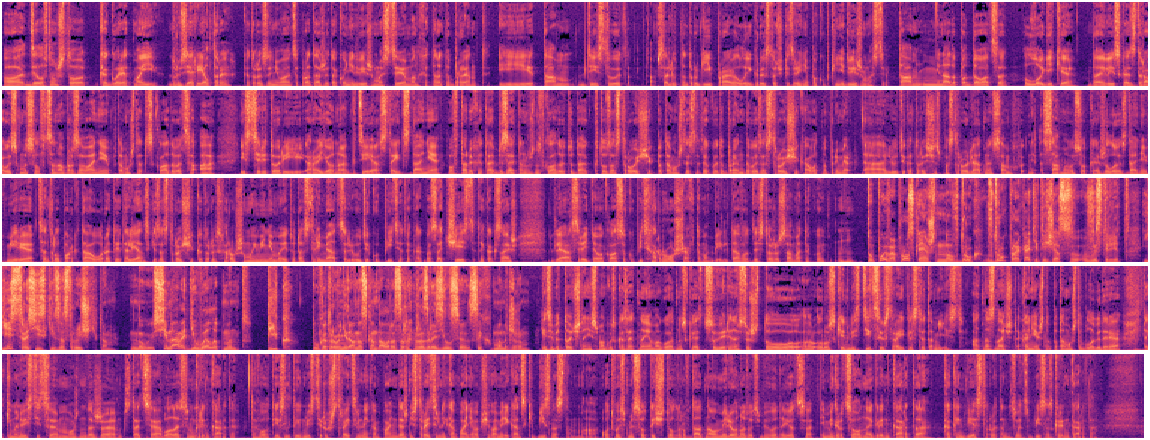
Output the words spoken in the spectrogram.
А, дело в том, что, как говорят мои друзья-риэлторы, которые занимаются продажей такой недвижимости, Манхэттен – это бренд, и там действует абсолютно другие правила игры с точки зрения покупки недвижимости. Там не надо поддаваться логике, да, или искать здравый смысл в ценообразовании, потому что это складывается, а, из территории района, где стоит здание, во-вторых, это обязательно нужно вкладывать туда, кто застройщик, потому что если это какой-то брендовый застройщик, а вот, например, а, люди, которые сейчас построили одно из самых, самое высокое жилое здание в мире, Central Park Tower, это итальянский застройщик, который с хорошим именем, и туда стремятся люди купить, это как бы за честь, это как, знаешь, для среднего класса купить хороший автомобиль, да, вот здесь то же самое такое. Угу. Тупой вопрос, конечно, но вдруг, вдруг прокатит и сейчас выстрелит. Есть российские застройщики там? Ну, Синара Development, Пик, у которого недавно скандал раз, разразился с их менеджером. Я тебе точно не смогу сказать, но я могу одно сказать с уверенностью, что русские инвестиции в строительстве там есть. Однозначно, конечно, потому что благодаря таким инвестициям можно даже стать обладателем грин-карты. Вот, если ты инвестируешь в строительные компании, даже не в строительные компании, а вообще в американский бизнес, там, а, от 800 тысяч долларов до 1 миллиона, то тебе выдается иммиграционная грин-карта как инвестору, это называется бизнес-грин-карта.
